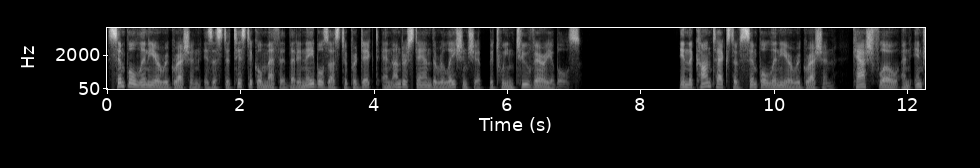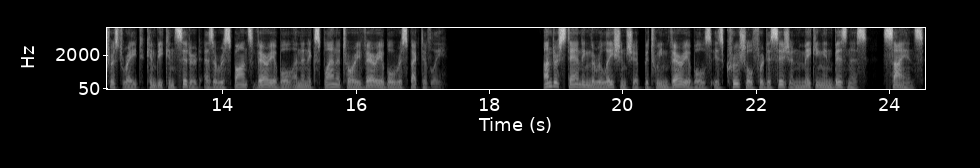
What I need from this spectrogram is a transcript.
Simple linear regression is a statistical method that enables us to predict and understand the relationship between two variables. In the context of simple linear regression, cash flow and interest rate can be considered as a response variable and an explanatory variable respectively. Understanding the relationship between variables is crucial for decision making in business, science,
